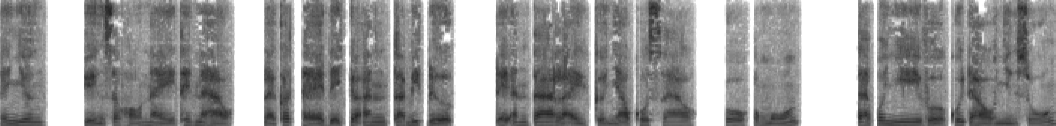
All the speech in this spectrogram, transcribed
Thế nhưng, chuyện xấu hổ này thế nào lại có thể để cho anh ta biết được, để anh ta lại cười nhạo cô sao, cô không muốn. Tá bối nhi vừa cúi đầu nhìn xuống,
